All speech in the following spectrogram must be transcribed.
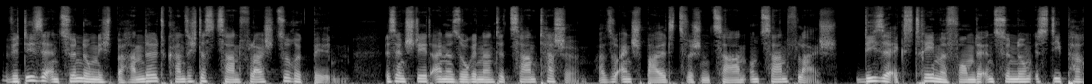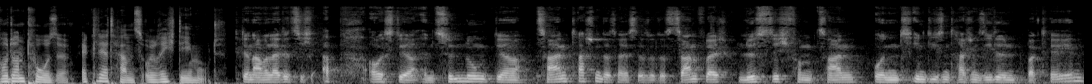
Wird diese Entzündung nicht behandelt, kann sich das Zahnfleisch zurückbilden. Es entsteht eine sogenannte Zahntasche, also ein Spalt zwischen Zahn und Zahnfleisch. Diese extreme Form der Entzündung ist die Parodontose, erklärt Hans-Ulrich Demuth. Der Name leitet sich ab aus der Entzündung der Zahntaschen. Das heißt also, das Zahnfleisch löst sich vom Zahn und in diesen Taschen siedeln Bakterien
